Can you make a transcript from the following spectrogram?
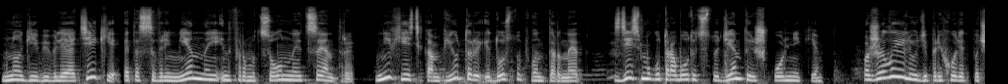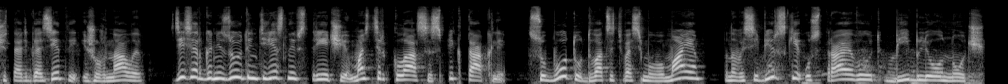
Многие библиотеки – это современные информационные центры. В них есть компьютеры и доступ в интернет. Здесь могут работать студенты и школьники. Пожилые люди приходят почитать газеты и журналы. Здесь организуют интересные встречи, мастер-классы, спектакли. В субботу, 28 мая, в Новосибирске устраивают «Библионочь».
